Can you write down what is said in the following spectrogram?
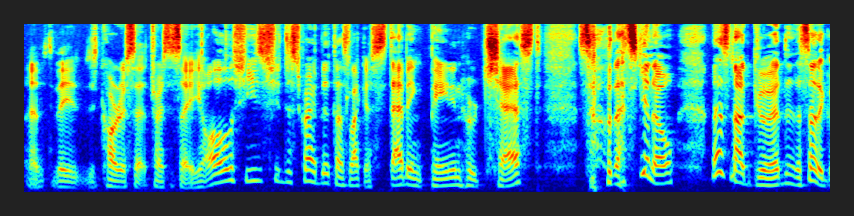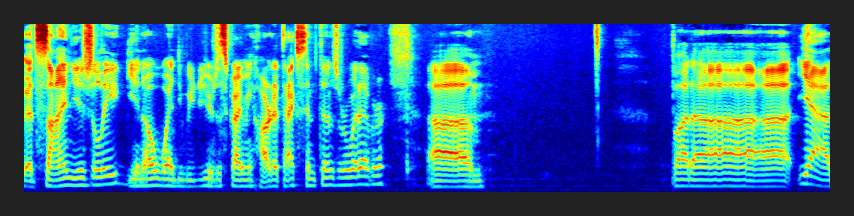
and they Carter tries to say, "Oh, she she described it as like a stabbing pain in her chest." So that's you know that's not good. That's not a good sign usually. You know when you're describing heart attack symptoms or whatever. Um, but uh, yeah,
